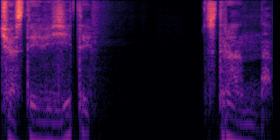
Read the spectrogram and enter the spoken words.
частые визиты. Странно».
